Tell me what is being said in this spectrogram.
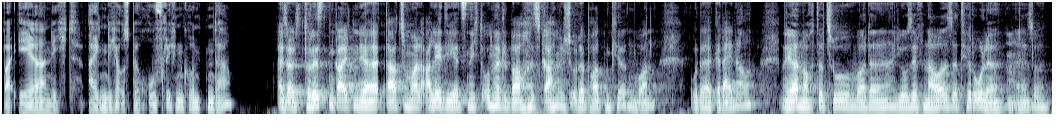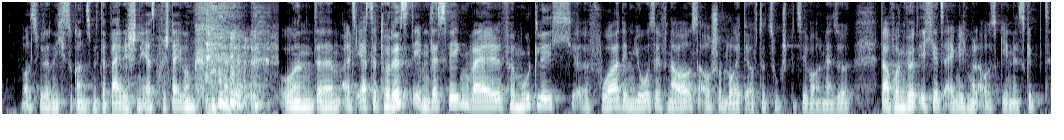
War er nicht eigentlich aus beruflichen Gründen da? Also als Touristen galten ja dazu mal alle, die jetzt nicht unmittelbar aus Garmisch oder Partenkirchen waren oder Greinau. Ja, noch dazu war der Josef Nauer ein Tiroler. Also war es wieder nicht so ganz mit der bayerischen Erstbesteigung. und ähm, als erster Tourist eben deswegen, weil vermutlich äh, vor dem Josef Naus auch schon Leute auf der Zugspitze waren. Also davon würde ich jetzt eigentlich mal ausgehen. Es gibt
